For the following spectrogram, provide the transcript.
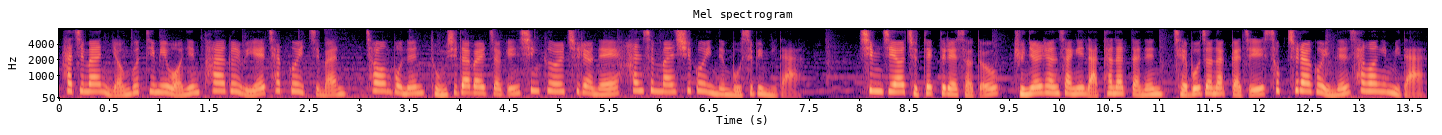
하지만 연구팀이 원인 파악을 위해 찾고 있지만 처음 보는 동시다발적인 싱크홀 출현에 한숨만 쉬고 있는 모습입니다. 심지어 주택들에서도 균열 현상이 나타났다는 제보 전화까지 속출하고 있는 상황입니다.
